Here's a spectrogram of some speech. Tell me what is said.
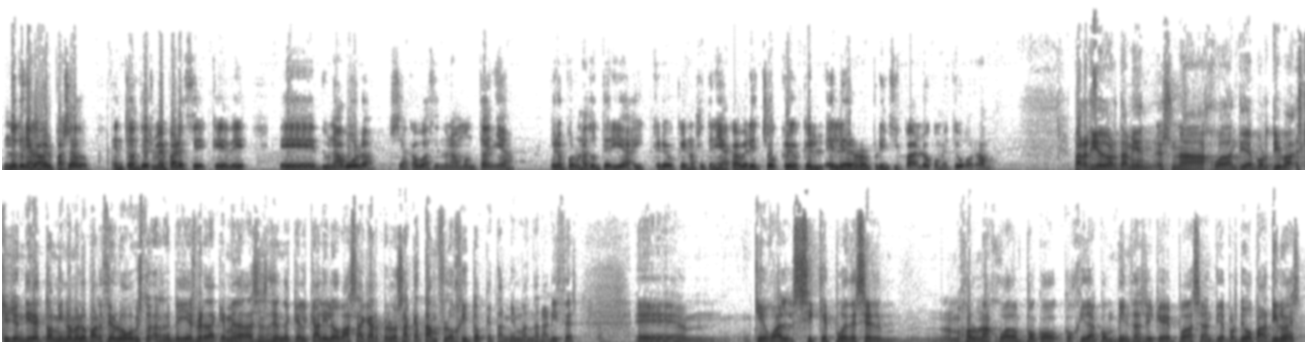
no, tenía que haber pasado. Entonces, me parece que de, eh, de, una bola se acabó haciendo una montaña, pero por una tontería, y creo que no se tenía que haber hecho. Creo que el, el error principal lo cometió Hugo Rama. Para ti, Eduard, también es una jugada antideportiva. Es que yo en directo a mí no me lo pareció. Luego he visto el RP y es verdad que me da la sensación de que el Cali lo va a sacar, pero lo saca tan flojito, que también manda narices, eh, que igual sí que puede ser a lo mejor una jugada un poco cogida con pinzas y que pueda ser antideportivo. ¿Para ti lo es?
